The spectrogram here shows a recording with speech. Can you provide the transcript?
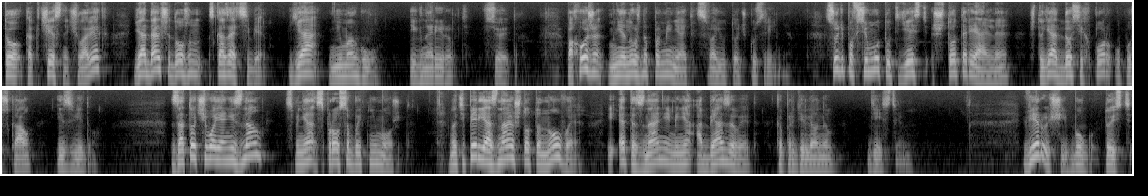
то как честный человек я дальше должен сказать себе, я не могу игнорировать все это. Похоже, мне нужно поменять свою точку зрения. Судя по всему, тут есть что-то реальное, что я до сих пор упускал из виду. За то, чего я не знал, с меня спроса быть не может. Но теперь я знаю что-то новое, и это знание меня обязывает к определенным действиям. Верующий Богу, то есть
